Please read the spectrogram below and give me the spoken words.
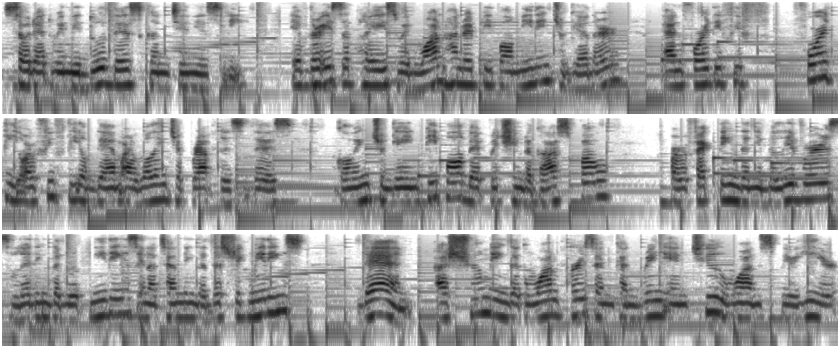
so that we may do this continuously. If there is a place with 100 people meeting together and 40, 40 or 50 of them are willing to practice this, going to gain people by preaching the gospel, perfecting the new believers, leading the group meetings, and attending the district meetings, then, assuming that one person can bring in two ones per year,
